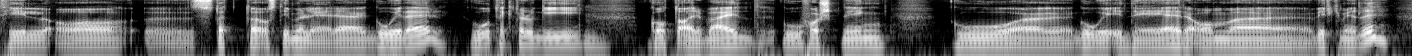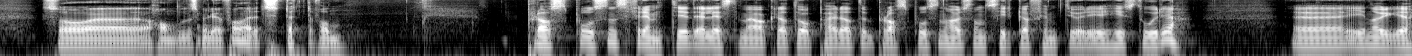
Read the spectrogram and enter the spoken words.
til å støtte og stimulere gode ideer, god teknologi. Mm godt arbeid, god forskning, god, eh, gode ideer om uh, virkemidler. Så uh, Handels miljøfond er et støttefond. Plastposens fremtid. Jeg leste meg akkurat opp her at plastposen har sånn ca. 50 år i historie eh, i Norge.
